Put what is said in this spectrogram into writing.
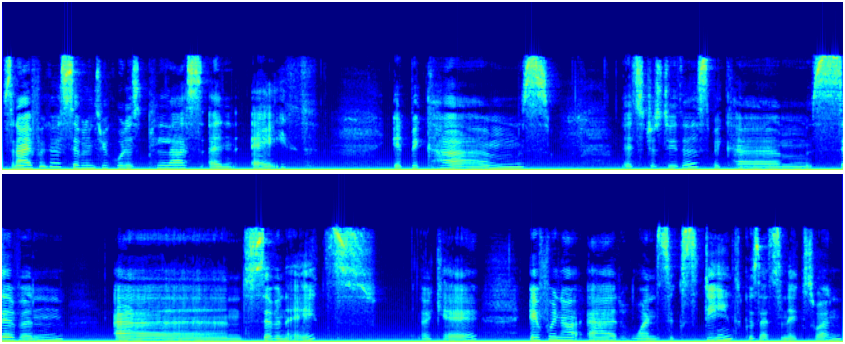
So now if we go 7 and 3 quarters plus an eighth, it becomes let's just do this. Become 7 and 7 eighths. Okay. If we now add 1 16th because that's the next one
